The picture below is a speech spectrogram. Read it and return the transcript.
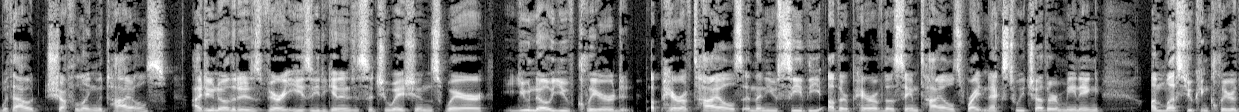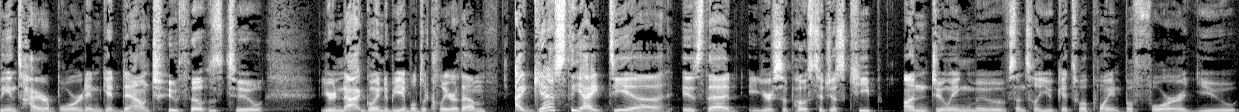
without shuffling the tiles. I do know that it is very easy to get into situations where you know you've cleared a pair of tiles and then you see the other pair of those same tiles right next to each other, meaning unless you can clear the entire board and get down to those two, you're not going to be able to clear them. I guess the idea is that you're supposed to just keep undoing moves until you get to a point before you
